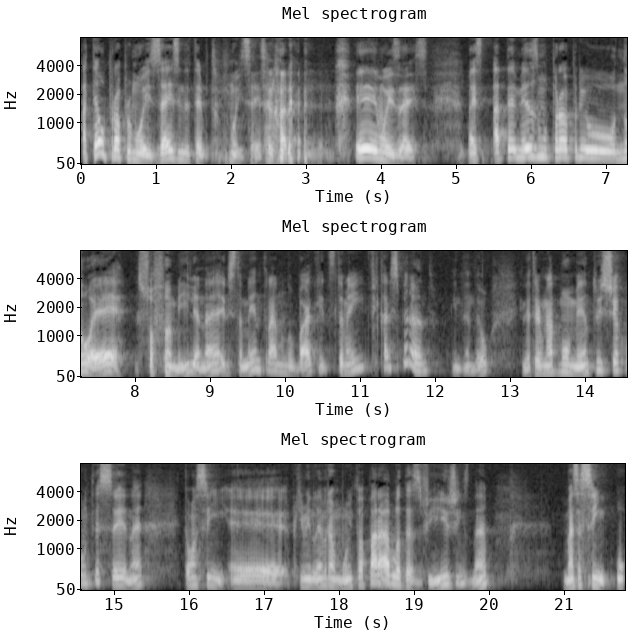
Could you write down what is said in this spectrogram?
até o próprio Moisés, em determinado. Moisés agora. Ei, Moisés. Mas até mesmo o próprio Noé, sua família, né? Eles também entraram no barco e eles também ficaram esperando, entendeu? Em determinado momento isso ia acontecer, né? Então, assim, é, porque me lembra muito a parábola das virgens, né? Mas, assim, o,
